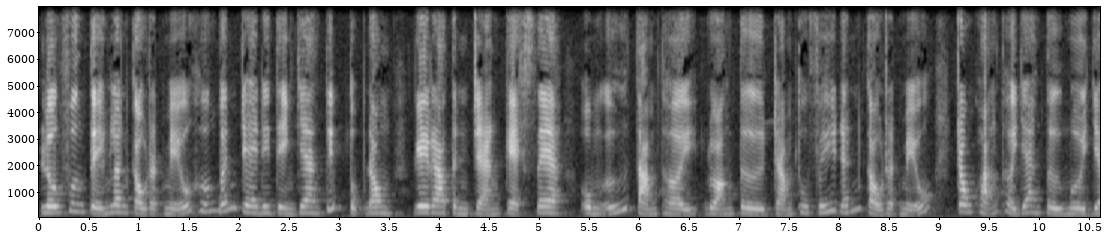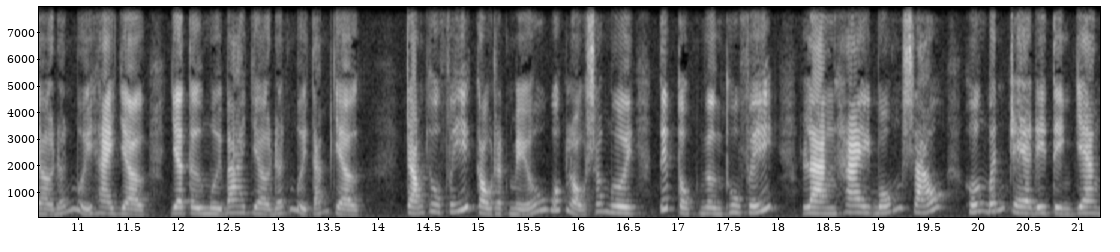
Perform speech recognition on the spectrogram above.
lượng phương tiện lên cầu Rạch Miễu hướng Bến Tre đi Tiền Giang tiếp tục đông, gây ra tình trạng kẹt xe, ủng ứ tạm thời đoạn từ trạm thu phí đến cầu Rạch Miễu trong khoảng thời gian từ 10 giờ đến 12 giờ và từ 13 giờ đến 18 giờ. Trạm thu phí cầu Rạch Miễu, quốc lộ 60 tiếp tục ngừng thu phí, làng 246 hướng Bến Tre đi Tiền Giang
